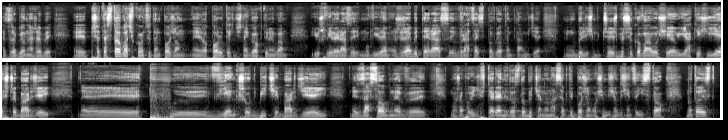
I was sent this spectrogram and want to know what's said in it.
zrobione, żeby e, przetestować w końcu ten poziom e, oporu technicznego, o którym Wam już wiele razy mówiłem, żeby teraz wracać z powrotem tam, gdzie mm, byliśmy. Czyżby szykowało się jakieś jeszcze bardziej e, większe odbicie, bardziej zasobne w, można powiedzieć, w tereny do zdobycia. No następny poziom 80 tysięcy i 100, no to jest,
